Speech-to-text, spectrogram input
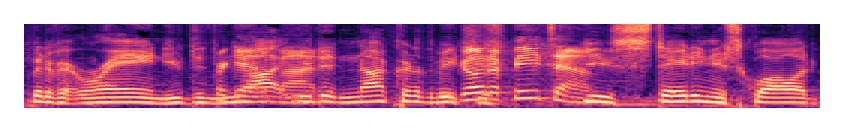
But if it rained, you did Forget not. You it. did not go to the beach. go to s- P-Town. You stayed in your squalid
